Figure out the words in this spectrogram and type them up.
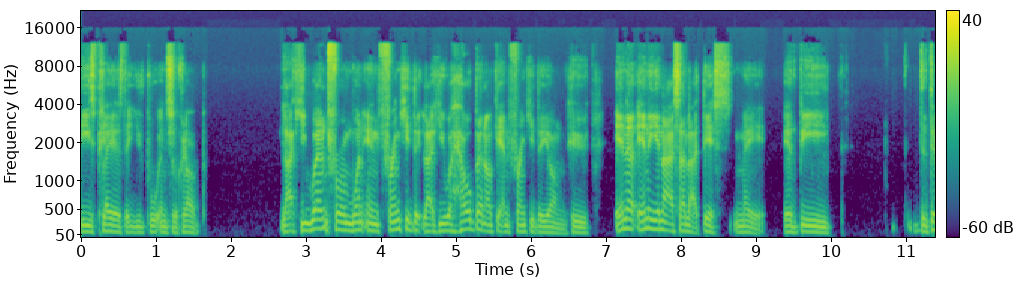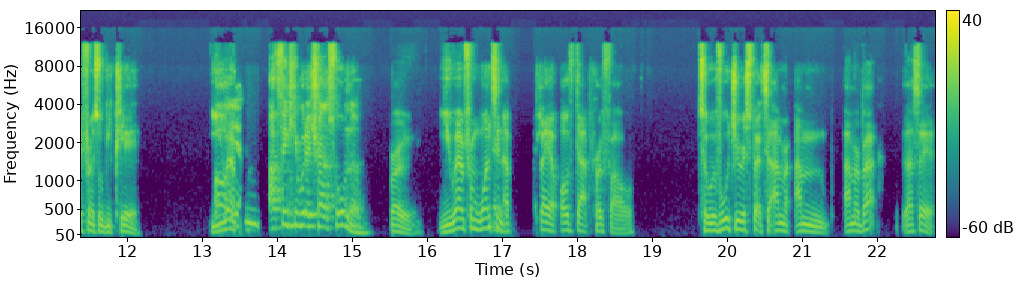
these players that you've brought into your club. Like you went from wanting Frenkie, de, like you were hell bent on getting Frenkie De Jong, who in a in a United side like this, mate, it'd be the difference will be clear. You Oh, went, yeah. I think he would have transformed them. bro. You went from wanting a player of that profile to, with all due respect to Amr, Am, Amrabat, that's it.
